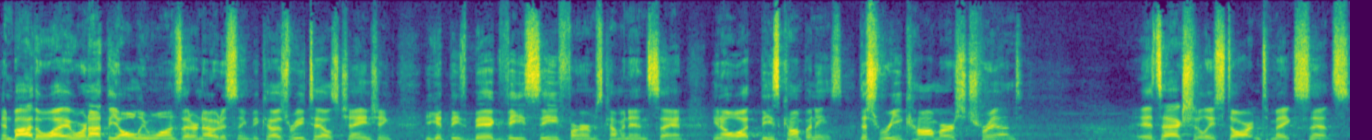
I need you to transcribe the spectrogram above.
And by the way, we're not the only ones that are noticing because retail's changing. You get these big VC firms coming in saying, you know what, these companies, this re commerce trend, it's actually starting to make sense.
